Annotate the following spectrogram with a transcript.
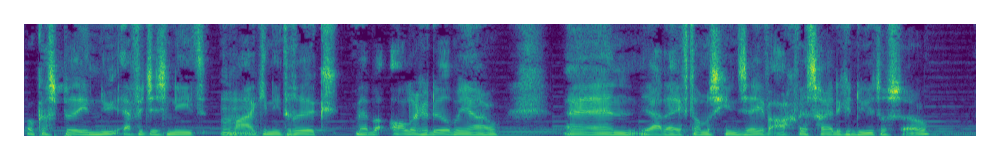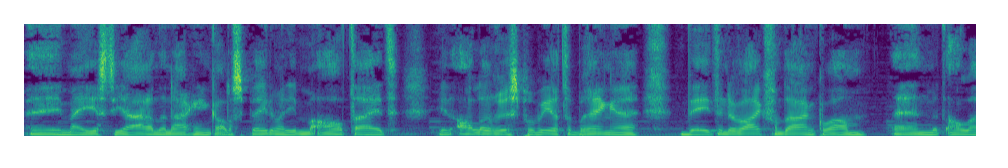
Ook al speel je nu eventjes niet, Mhm. maak je niet druk. We hebben alle geduld met jou. En ja, dat heeft dan misschien zeven, acht wedstrijden geduurd of zo. Eh, In mijn eerste jaren. Daarna ging ik alles spelen. Maar die hebben me altijd in alle rust proberen te brengen. Wetende waar ik vandaan kwam. En met alle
